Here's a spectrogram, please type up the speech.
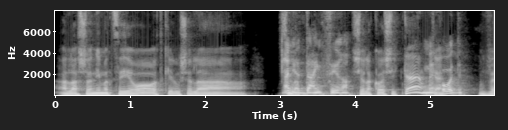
על השנים הצעירות, כאילו של ה... אני של עדיין צעירה. של הקושי, כן, מאוד. כן. מאוד. ו...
